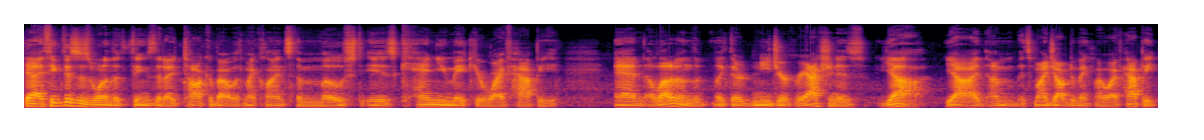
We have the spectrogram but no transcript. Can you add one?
Yeah, I think this is one of the things that I talk about with my clients the most is can you make your wife happy? And a lot of them like their knee-jerk reaction is yeah yeah I, am it's my job to make my wife happy.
